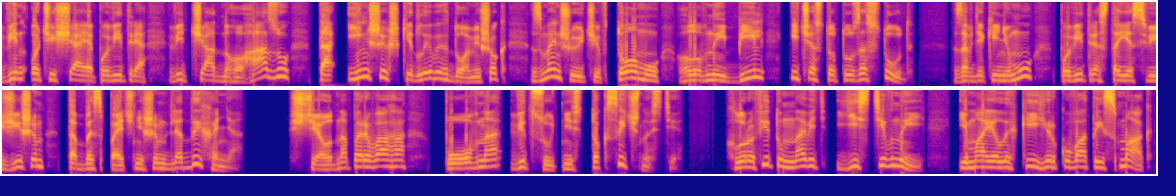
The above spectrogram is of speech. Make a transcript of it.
Він очищає повітря від чадного газу та інших шкідливих домішок, зменшуючи втому, головний біль і частоту застуд. Завдяки ньому повітря стає свіжішим та безпечнішим для дихання. Ще одна перевага повна відсутність токсичності. Хлорофітум навіть їстівний і має легкий гіркуватий смак,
